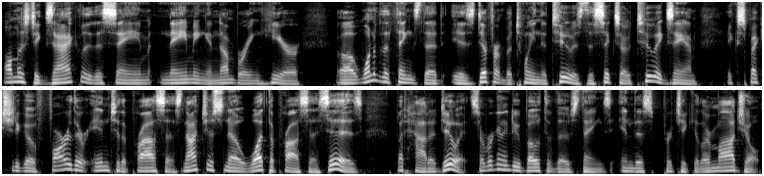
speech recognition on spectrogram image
almost exactly the same naming and numbering here. Uh, one of the things that is different between the two is the 602 exam expects you to go farther into the process, not just know what the process is, but how to do it. So we're going to do both of those things in this particular module.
